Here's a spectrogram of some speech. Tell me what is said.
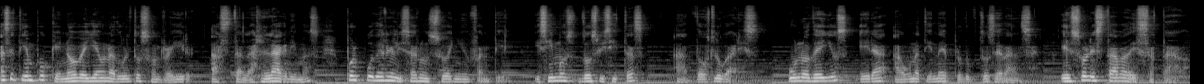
Hace tiempo que no veía a un adulto sonreír hasta las lágrimas por poder realizar un sueño infantil. Hicimos dos visitas a dos lugares. Uno de ellos era a una tienda de productos de danza. El sol estaba desatado,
